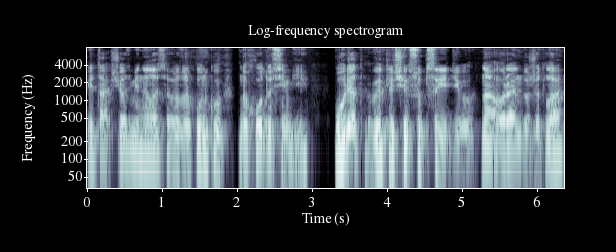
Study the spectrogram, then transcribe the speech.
І так, що змінилося в розрахунку доходу сім'ї? Уряд виключив субсидію на оренду житла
